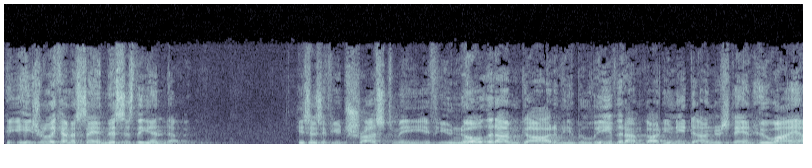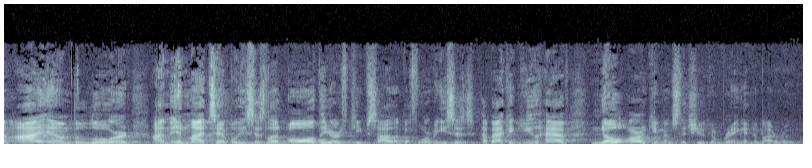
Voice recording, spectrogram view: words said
He's really kind of saying, This is the end of it. He says, If you trust me, if you know that I'm God and you believe that I'm God, you need to understand who I am. I am the Lord. I'm in my temple. He says, Let all the earth keep silent before me. He says, Habakkuk, you have no arguments that you can bring into my room.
